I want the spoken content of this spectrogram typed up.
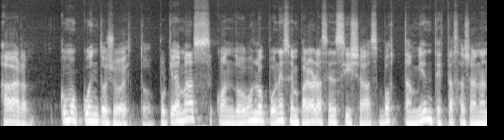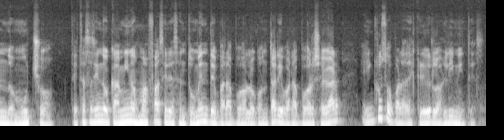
a ver, ¿cómo cuento yo esto? Porque además cuando vos lo pones en palabras sencillas, vos también te estás allanando mucho, te estás haciendo caminos más fáciles en tu mente para poderlo contar y para poder llegar, e incluso para describir los límites.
